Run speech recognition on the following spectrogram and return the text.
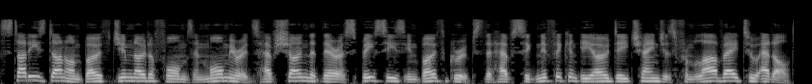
Studies done on both gymnotiforms and mormyrids have shown that there are species in both groups that have significant EOD changes from larvae to adult.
